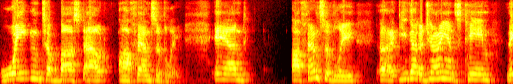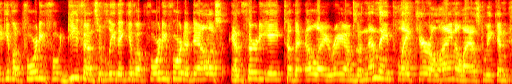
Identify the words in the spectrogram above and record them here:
waiting to bust out offensively. And offensively, uh, you got a Giants team. They give up 44 defensively. They give up 44 to Dallas and 38 to the LA Rams, and then they play Carolina last week, and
